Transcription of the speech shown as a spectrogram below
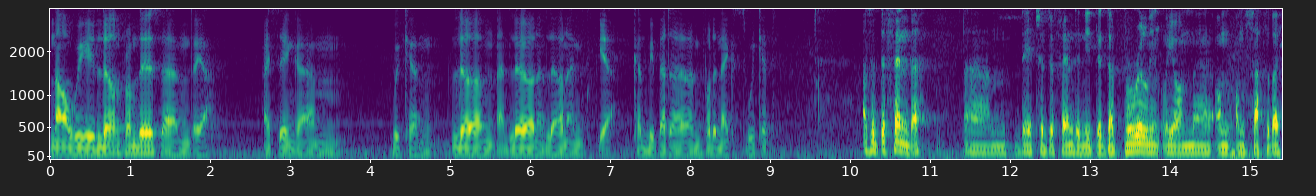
now we learn from this, and yeah, I think we can learn and learn and learn and yeah, can be better um, for the next weekend. As a defender, um, there to defend, and you did that brilliantly on uh, on, on Saturday.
